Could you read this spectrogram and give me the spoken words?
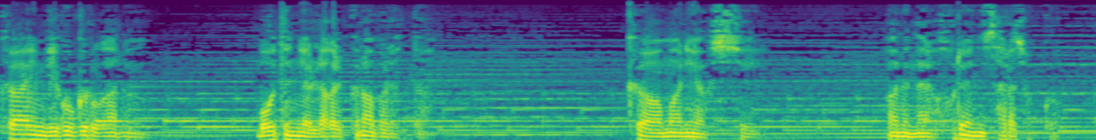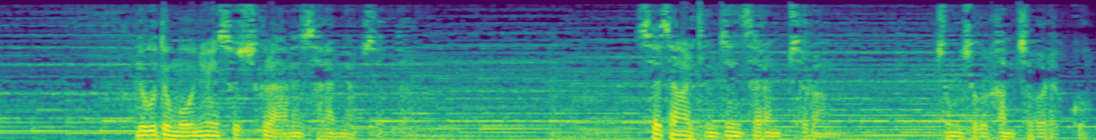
그 아이 미국으로 간 후 모든 연락을 끊어버렸다. 그 어머니 역시 어느 날 호련히 사라졌고 누구도 모녀의 소식을 아는 사람이 없었다. 세상을 등진 사람처럼 종족을 감춰버렸고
